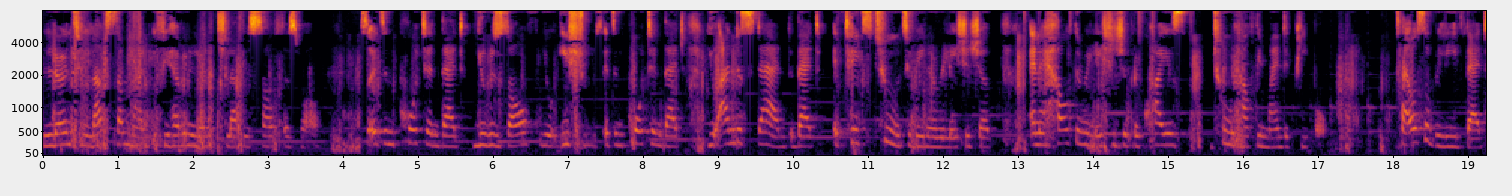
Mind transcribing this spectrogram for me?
learn to love someone if you haven't learned to love yourself as well. So it's important that you resolve your issues. It's important that you understand that it takes two to be in a relationship, and a healthy relationship requires two healthy minded people. I also believe that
